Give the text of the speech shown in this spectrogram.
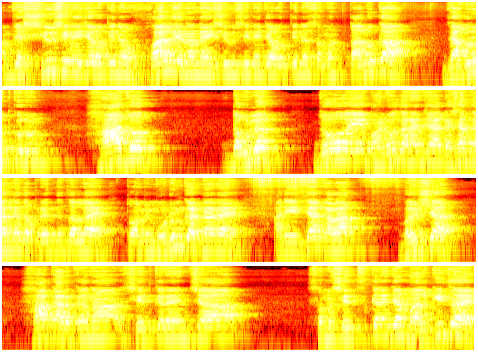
आमच्या शिवसेनेच्या वतीनं व्हायला येणार नाही. शिवसेनेच्या वतीनं समंत तालुका जागृत करून हा जो दौलत जो हे भांडवलदारांच्या घशात घालण्याचा प्रयत्न चालला आहे तो आम्ही मोडून काढणार आहे आणि येत्या काळात भविष्यात हा कारखाना शेतकऱ्यांच्या सम शेतकऱ्यांच्या मालकीचा आहे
